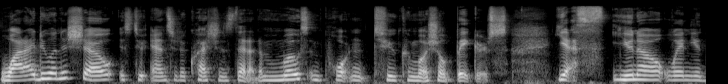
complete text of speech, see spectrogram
What I do on the show is to answer the questions that are the most important to commercial bakers. Yes, you know, when your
